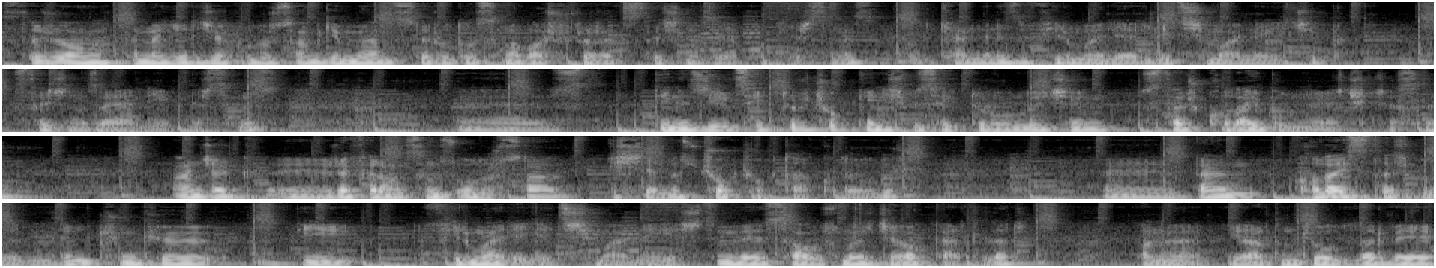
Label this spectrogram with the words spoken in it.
Staj olanaklarına gelecek olursam gemi mühendisleri odasına başvurarak stajınızı yapabilirsiniz. Kendiniz bir firmayla iletişim haline geçip stajınızı ayarlayabilirsiniz. Ee, denizcilik sektörü çok geniş bir sektör olduğu için staj kolay bulunuyor açıkçası. Ancak e, referansınız olursa işleriniz çok çok daha kolay olur. Ee, ben kolay staj bulabildim çünkü bir firma ile iletişim haline geçtim ve sağ olsunlar cevap verdiler. Bana yardımcı oldular ve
